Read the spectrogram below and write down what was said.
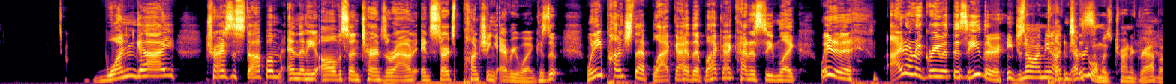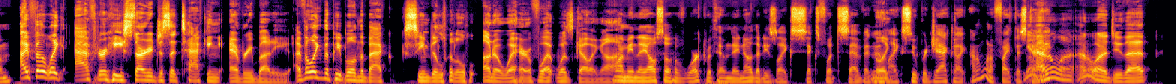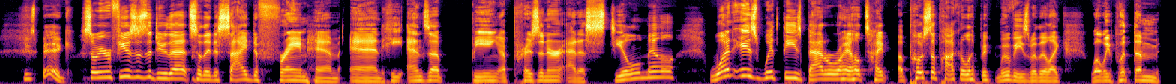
one guy tries to stop him and then he all of a sudden turns around and starts punching everyone because when he punched that black guy that black guy kind of seemed like wait a minute i don't agree with this either he just no, I mean I, everyone was trying to grab him. i felt like after he started just attacking everybody i felt like the people in the back seemed a little unaware of what was going on Well, I mean, they also have worked with him. They know that he's like six foot seven and Like- like, super jacked. They're like, I don't want to fight this yeah guy. i don't want i don't want to do that He's big. So he refuses to do that. So they decide to frame him, and he ends up being a prisoner at a steel mill. What is with these battle royale type uh, post apocalyptic movies where they're like, well, we put them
